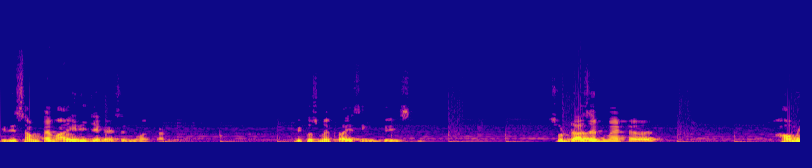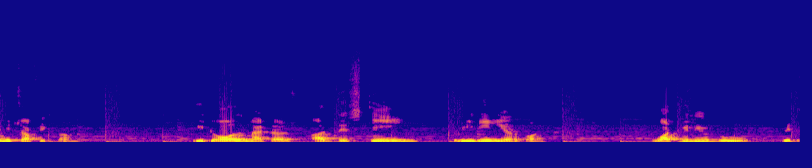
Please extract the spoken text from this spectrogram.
it. Is sometimes I reject, I said no, I can't. Because my pricing is very steep. So doesn't matter how many traffic come. It all matters are they staying, reading your content what will you do with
